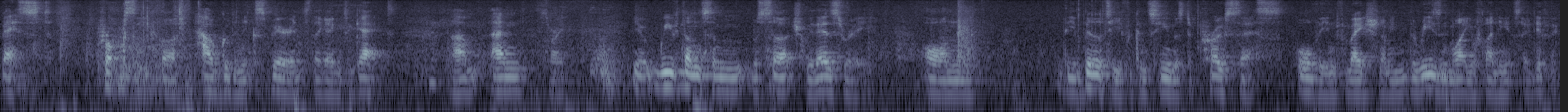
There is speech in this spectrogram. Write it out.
best proxy for how good an experience they're going to get. Um, and, sorry, you know, we've done some research with ESRI on the ability for consumers to process all the information. I mean, the reason why you're finding it so difficult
